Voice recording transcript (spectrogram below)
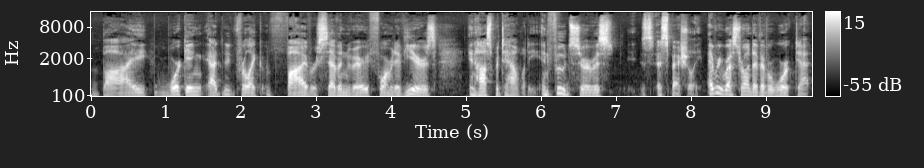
by working at for like 5 or 7 very formative years in hospitality, in food service especially. Every restaurant I've ever worked at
